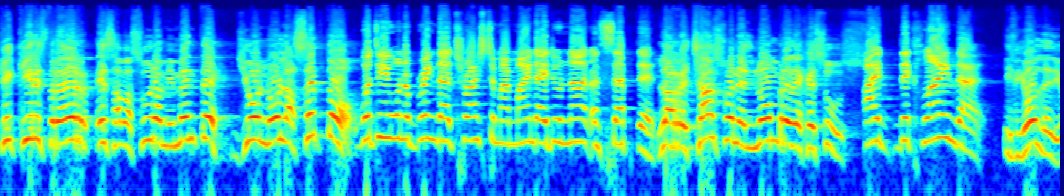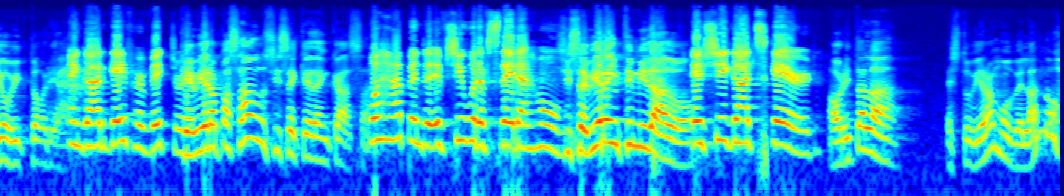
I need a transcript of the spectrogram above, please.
¿Qué quieres traer esa basura a mi mente? Yo no la acepto. What do you want to bring that trash to my mind? I do not accept it. La rechazo en el nombre de Jesús. I decline that. Y Dios le dio victoria. And God gave her ¿Qué victory. hubiera pasado si se queda en casa? What happened if she would have stayed at home? Si se hubiera intimidado, If she got scared? ahorita la estuviéramos velando.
